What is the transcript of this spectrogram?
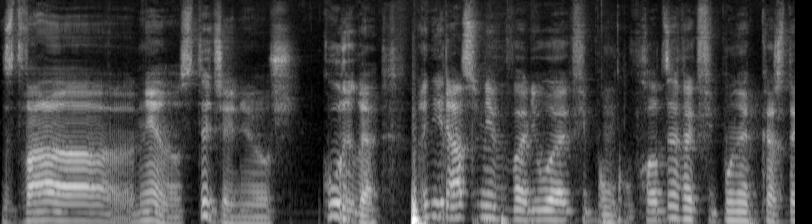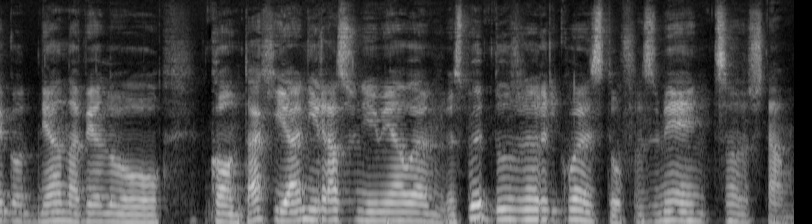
Z dwa, nie no, z tydzień już. Kurde, ani razu nie wywaliło ekwipunku. Wchodzę w ekwipunek każdego dnia na wielu kontach i ani razu nie miałem zbyt dużo requestów. Zmień coś tam.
